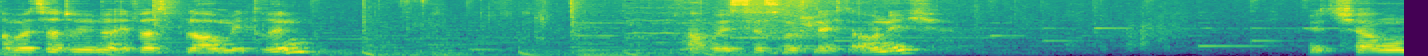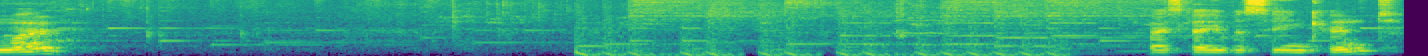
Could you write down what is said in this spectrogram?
Haben jetzt natürlich noch etwas Blau mit drin. Aber ist das so schlecht auch nicht. Jetzt schauen wir mal. Ich weiß gar nicht, ob ihr es sehen könnt.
